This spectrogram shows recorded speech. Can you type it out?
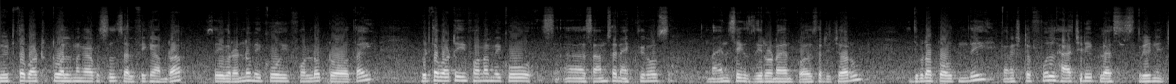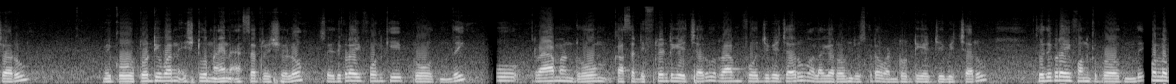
వీటితో పాటు twelve mega pixel selfie camera so ఇవి రెండు మీకు ఈ ఫోన్లో ప్రో అవుతాయి. వీటితో పాటు ఈ ఫోన్లో మీకు Samsung Exynos nine six zero nine processor ఇచ్చారు. ఇది కూడా ప్రో అవుతుంది. Connect full HD plus screen ఇచ్చారు. మీకు twenty one is to nine aspect రేషియోలో సో ఇది కూడా ఈ ఫోన్కి ప్రో అవుతుంది. ర్యామ్ అండ్ రోమ్ కాస్త డిఫరెంట్గా ఇచ్చారు. ర్యామ్ ఫోర్ జీబీ ఇచ్చారు. అలాగే రోమ్ చూసుకుంటే వన్ ట్వంటీ ఎయిట్ జీబీ ఇచ్చారు. సో ఇది కూడా ఈ ఫోన్కి ప్రో అవుతుంది. ఫోన్లో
